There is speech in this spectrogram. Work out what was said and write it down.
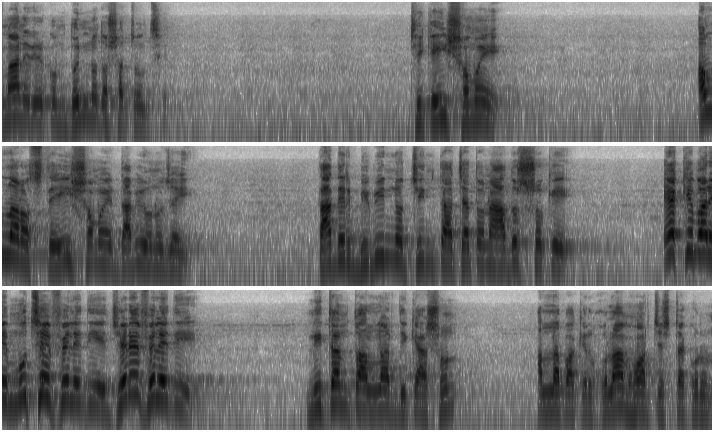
ইমানের এরকম দৈন্য দশা চলছে। ঠিক এই সময়ে, আল্লাহর হস্তে এই সময়ের দাবি অনুযায়ী তাদের বিভিন্ন চিন্তা চেতনা আদর্শকে একেবারে মুছে ফেলে দিয়ে, ঝেড়ে ফেলে দিয়ে নিতান্ত আল্লাহর দিকে আসুন, আল্লাহ পাকের গোলাম হওয়ার চেষ্টা করুন।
